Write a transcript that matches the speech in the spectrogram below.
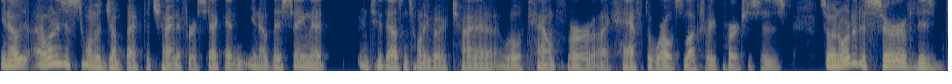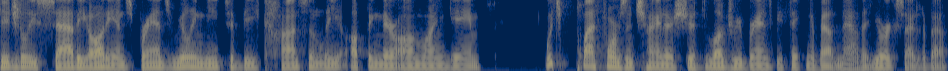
You know, I want to just want to jump back to China for a second. You know, they're saying that in 2025, China will account for like half the world's luxury purchases. So, in order to serve this digitally savvy audience, brands really need to be constantly upping their online game. Which platforms in China should luxury brands be thinking about now that you're excited about?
